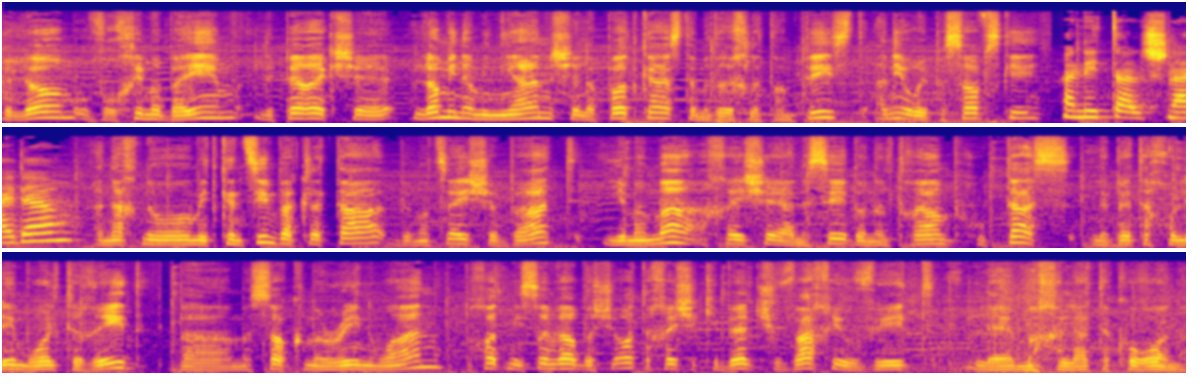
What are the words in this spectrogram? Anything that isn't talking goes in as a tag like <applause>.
שלום וברוכים הבאים לפרק שלא מן המניין של הפודקאסט המדריך לטראמפיסט. אני אורי פסובסקי. אני טל שניידר. אנחנו מתכנסים בהקלטה במוצאי שבת, יממה אחרי שהנשיא דונלד טראמפ הוטס לבית החולים וולטר ריד במסוק מרין 1, פחות מ-24 שעות אחרי שקיבל תשובה חיובית למחלת הקורונה.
